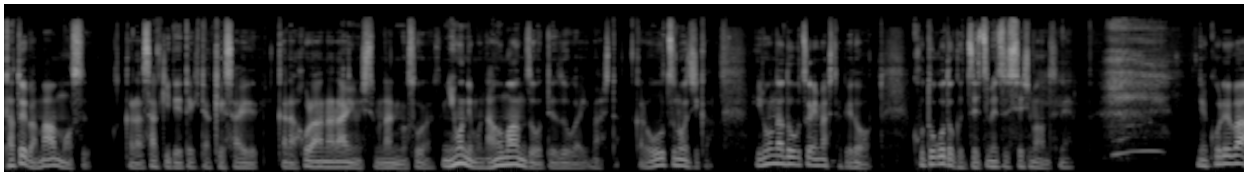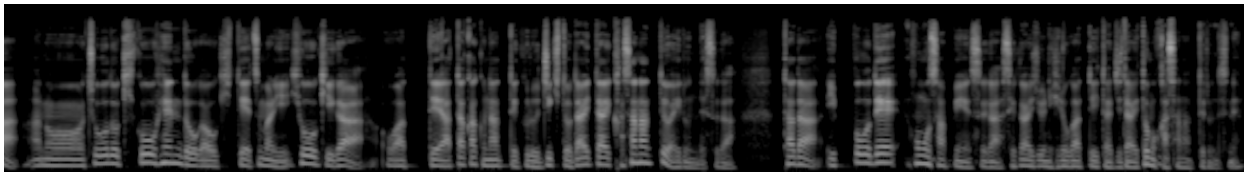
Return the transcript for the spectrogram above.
例えばマンモスからさっき出てきたケサイからホラーナライオンにしても何もそうなんです日本でもナウマンゾウっていう像がいましたからオオツノジカいろんな動物がいましたけどことごとく絶滅してしまうんですね。でこれはあのちょうど気候変動が起きてつまり氷期が終わって暖かくなってくる時期と大体重なってはいるんですがただ一方でホモ・サピエンスが世界中に広がっていた時代とも重なってるんですね。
